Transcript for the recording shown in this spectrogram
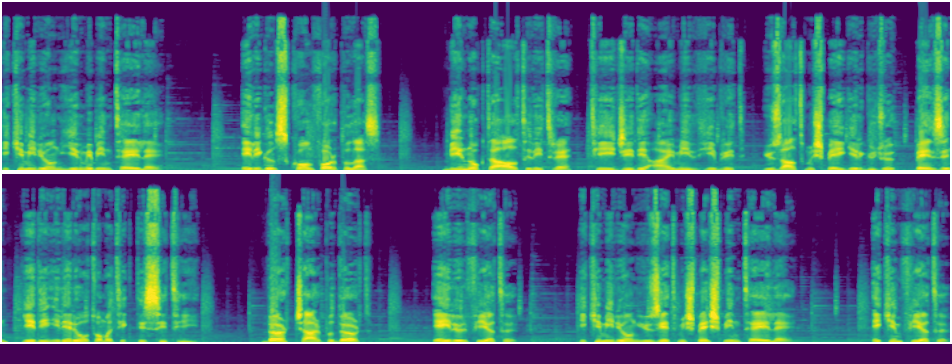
2 milyon 20 bin TL. Elegance Comfort Plus 1.6 litre, TGD iMil Hibrit, 160 beygir gücü, benzin, 7 ileri otomatik DCT. 4x4. Eylül fiyatı 2 milyon 175 bin TL. Ekim fiyatı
